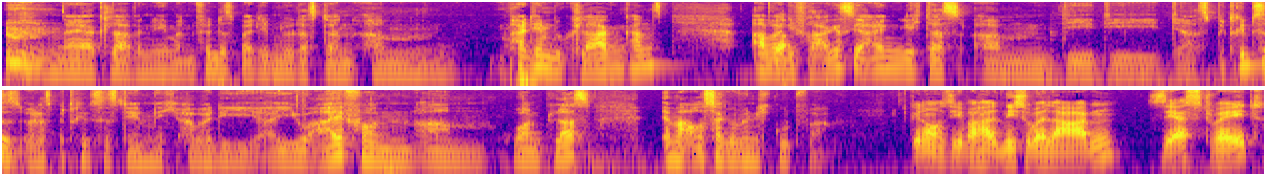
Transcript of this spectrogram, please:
naja, klar, wenn du jemanden findest, bei dem du das dann, ähm, bei dem du klagen kannst. Aber ja. die Frage ist ja eigentlich, dass ähm, die, die, das Betriebssystem, oder das Betriebssystem nicht, aber die UI von ähm, OnePlus immer außergewöhnlich gut war. Genau, sie war halt nicht so überladen, sehr straight.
